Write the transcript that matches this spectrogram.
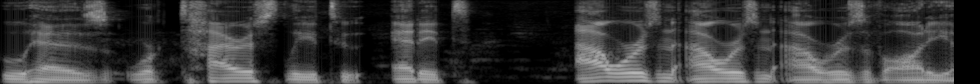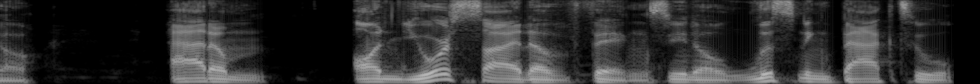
who has worked tirelessly to edit hours and hours and hours of audio. Adam, on your side of things, you know, listening back to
